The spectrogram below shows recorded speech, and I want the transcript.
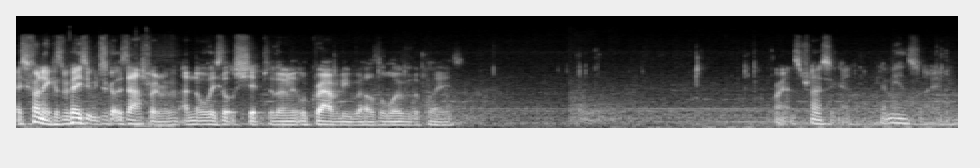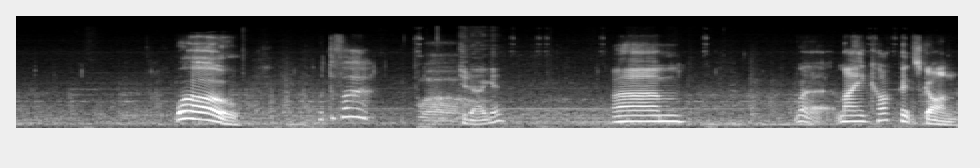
It's funny because we basically we just got this asteroid and all these little ships with their own little gravity wells all over the place. Right, let's try this again. Get me inside. Whoa! What the fuck? Whoa. Did you die again? Um, well, my cockpit's gone.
